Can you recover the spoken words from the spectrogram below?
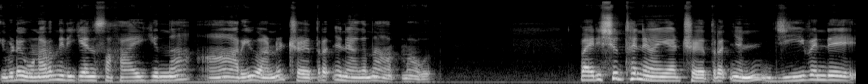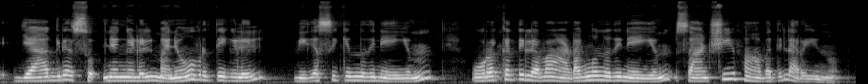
ഇവിടെ ഉണർന്നിരിക്കാൻ സഹായിക്കുന്ന ആ അറിവാണ് ക്ഷേത്രജ്ഞനാകുന്ന ആത്മാവ്. പരിശുദ്ധനായ ക്ഷേത്രജ്ഞൻ ജീവന്റെ ജാഗ്രത സ്വപ്നങ്ങളിൽ മനോവൃത്തികളിൽ വികസിക്കുന്നതിനെയും ഉറക്കത്തിൽ അവ അടങ്ങുന്നതിനെയും സാക്ഷിഭാവത്തിൽ അറിയുന്നു.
